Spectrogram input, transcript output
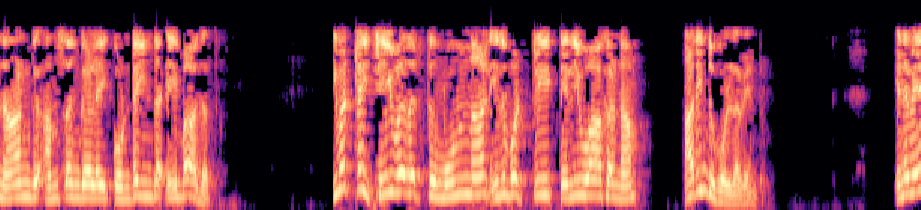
நான்கு அம்சங்களை கொண்ட இந்த இபாதத் இவற்றை செய்வதற்கு முன்னால் இது பற்றி தெளிவாக நாம் அறிந்து கொள்ள வேண்டும். எனவே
